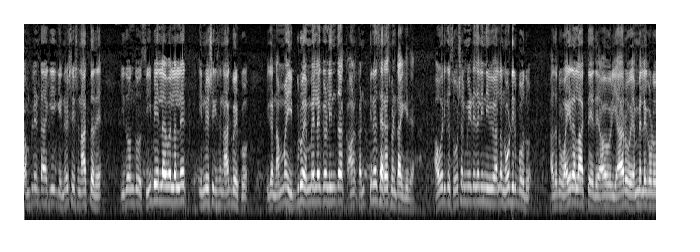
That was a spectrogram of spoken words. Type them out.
ಕಂಪ್ಲೇಂಟ್ ಆಗಿ ಈಗ ಇನ್ವೆಸ್ಟಿಗೇಷನ್ ಆಗ್ತದೆ. ಇದೊಂದು ಸಿ ಬಿ ಐ ಲೆವೆಲಲ್ಲೇ ಇನ್ವೆಸ್ಟಿಗೇಷನ್ ಆಗಬೇಕು. ಈಗ ನಮ್ಮ ಇಬ್ಬರು ಎಂ ಎಲ್ ಎಗಳಿಂದ ಕಂಟಿನ್ಯೂಸ್ ಹ್ಯಾರಾಸ್ಮೆಂಟ್ ಆಗಿದೆ. ಅವರಿಗೆ ಸೋಷಿಯಲ್ ಮೀಡಿಯಾದಲ್ಲಿ ನೀವೆಲ್ಲ ನೋಡಿರ್ಬೋದು. ಅದರ ವೈರಲ್ ಆಗ್ತಾ ಇದೆ. ಅವ್ರು ಯಾರು ಎಂ ಎಲ್ ಎಗಳು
